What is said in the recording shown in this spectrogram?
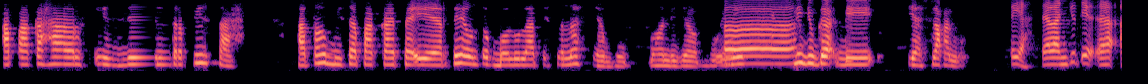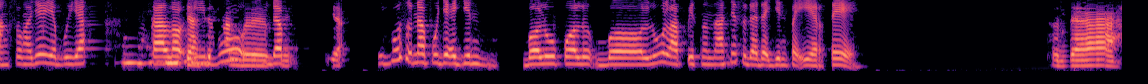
apakah harus izin terpisah? Atau bisa pakai PIRT untuk bolu lapis nenasnya, Bu? Mohon dijawab, Bu. Ini, uh, ini juga di, ya silakan, Bu. Iya, saya lanjut ya, eh, langsung aja ya, Bu ya. Kalau ya, Ibu sudah, ya. Ibu sudah punya izin bolu, bolu, bolu lapis nenasnya sudah ada izin PIRT? Sudah.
